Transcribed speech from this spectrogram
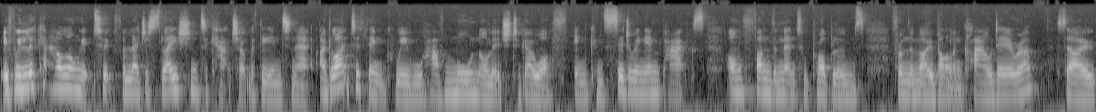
If we look at how long it took for legislation to catch up with the internet, I'd like to think we will have more knowledge to go off in considering impacts on fundamental problems from the mobile and cloud era. So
